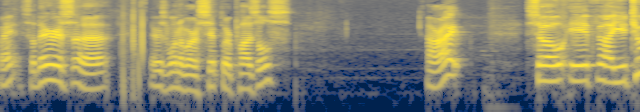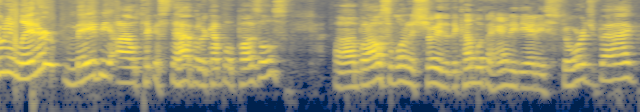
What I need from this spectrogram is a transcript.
Right, so there's, uh, there's one of our simpler puzzles. All right, so if uh, you tune in later, maybe I'll take a stab at a couple of puzzles. Um, but I also want to show you that they come with a handy-dandy storage bag.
